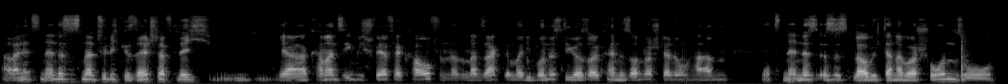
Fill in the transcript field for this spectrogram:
Aber letzten Endes ist natürlich gesellschaftlich, ja, kann man es irgendwie schwer verkaufen. Also man sagt immer, die Bundesliga soll keine Sonderstellung haben. Letzten Endes ist es, glaube ich, dann aber schon so,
